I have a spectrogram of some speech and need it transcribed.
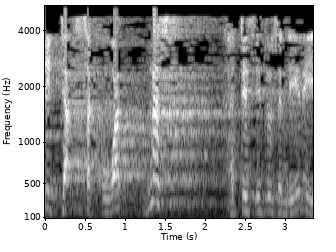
tidak sekuat nas hadis itu sendiri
